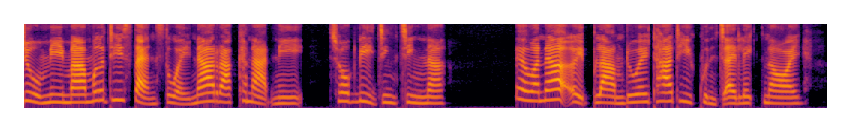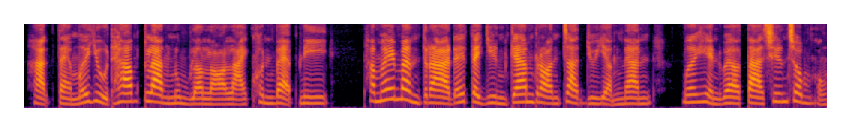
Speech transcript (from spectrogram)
จู่ๆมีมามืดที่แสนสวยน่ารักขนาดนี้ โชคดีจริง ๆ นะ เอวาน่าเอ่ยปลามด้วยท่าทีขุนใจเล็กน้อย หากแต่เมื่ออยู่ท่ามกลางหนุ่มหล่อๆหลายคนแบบนี้ทำให้มันตราได้แต่ยืนแก้มร้อนจัดอยู่อย่างนั้น เมื่อเห็นแววตาชื่นชมของ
